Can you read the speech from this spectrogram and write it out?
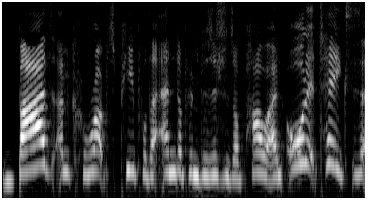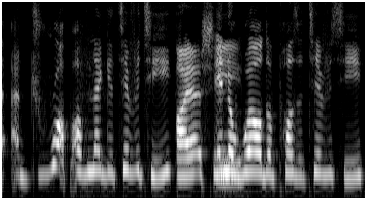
bad and corrupt people that end up in positions of power. And all it takes is a, a drop of negativity I actually in a world of positivity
